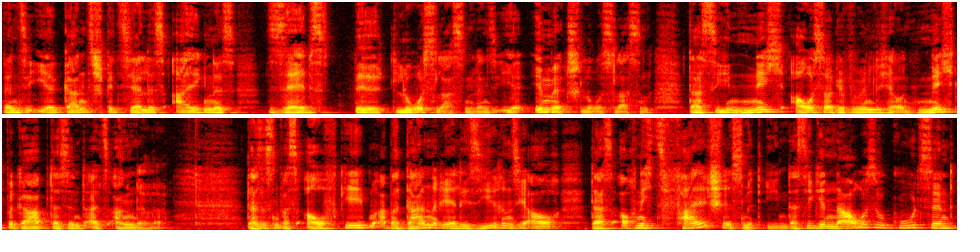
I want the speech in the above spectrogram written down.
wenn sie ihr ganz spezielles eigenes Selbstbild loslassen, wenn sie ihr Image loslassen, dass sie nicht außergewöhnlicher und nicht begabter sind als andere. Das ist was aufgeben, aber dann realisieren sie auch, dass auch nichts falsch ist mit ihnen, dass sie genauso gut sind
